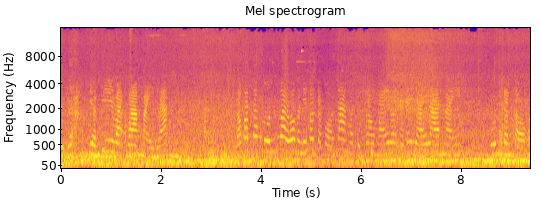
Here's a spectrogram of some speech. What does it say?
อีกแล้วเปลี่ยนที่วางใหม่อีกแล้วเราก็ต้องลุ้นด้วยว่าวันนี้เขาจะก่อสร้างมาถึงเราไหมเราจะได้ย้ายร้านไหมลุ้นกันต่อไป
